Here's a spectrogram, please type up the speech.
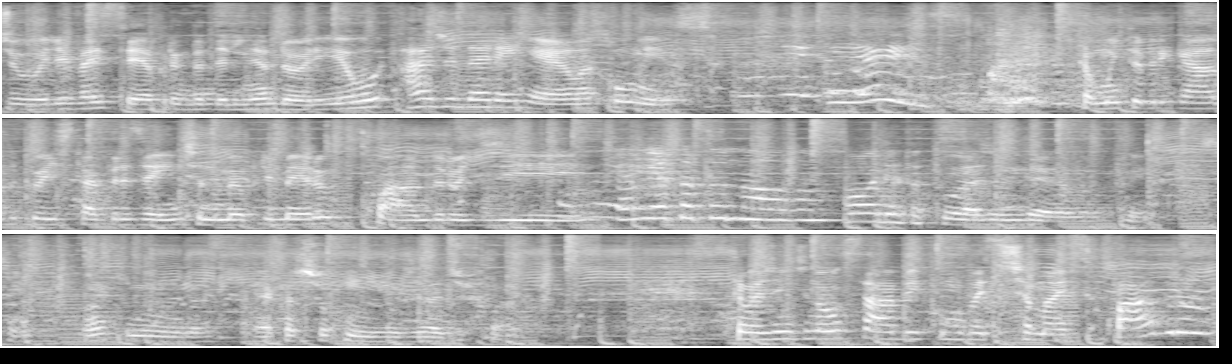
Julie vai ser aprender delineador e eu ajudarei ela com isso. E é isso. Então muito obrigado por estar presente no meu primeiro quadro de... É a minha tatu nova. Olha a tatuagem dela. gente. Olha que linda. É a cachorrinha de lá de fora. Então a gente não sabe como vai se chamar esse quadro.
